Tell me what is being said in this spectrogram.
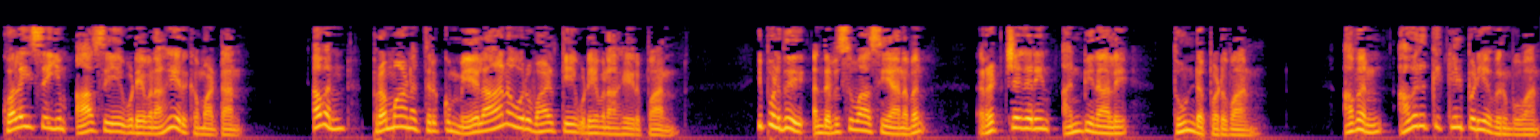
கொலை செய்யும் ஆசையை உடையவனாக இருக்க மாட்டான். அவன் பிரமாணத்திற்கும் மேலான ஒரு வாழ்க்கையை உடையவனாக இருப்பான். இப்பொழுது அந்த விசுவாசியானவன் இரட்சகரின் அன்பினாலே தூண்டப்படுவான். அவன் அவருக்கு கீழ்ப்படிய விரும்புவான்.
